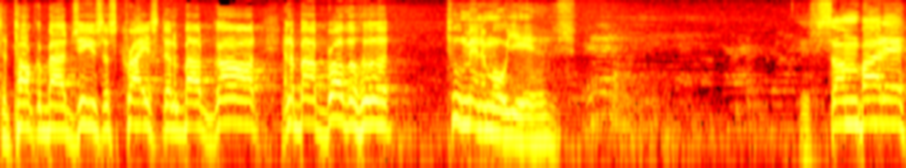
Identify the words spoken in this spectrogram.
to talk about Jesus Christ and about God and about brotherhood too many more years. If somebody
